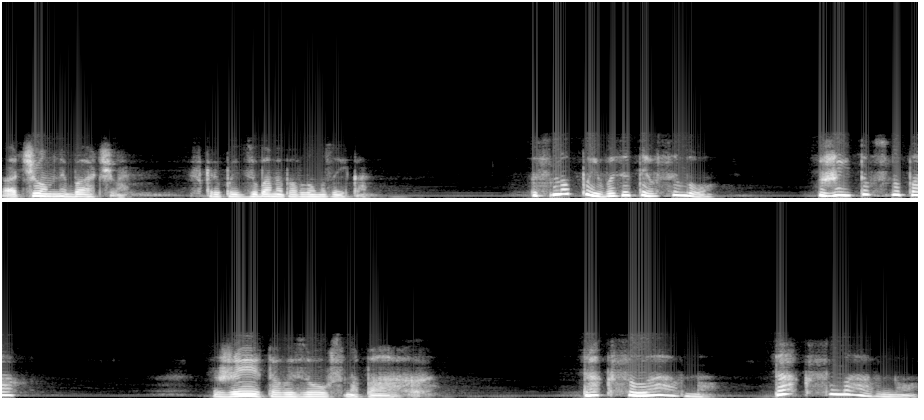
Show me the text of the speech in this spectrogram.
А чом не бачу? скрипить зубами Павло Музика. Снопи везете в село. Жито в снопах. Жито везу в снопах. Так славно, так славно.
